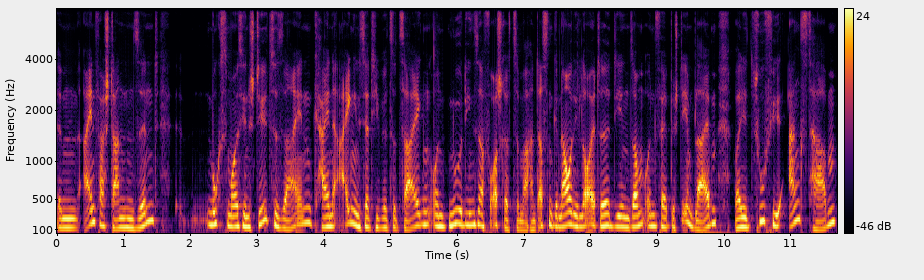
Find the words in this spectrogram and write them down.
ähm, einverstanden sind, mucksmäuschen still zu sein, keine Eigeninitiative zu zeigen und nur Dienst nach Vorschrift zu machen. Das sind genau die Leute, die in so einem Umfeld bestehen bleiben, weil die zu viel Angst haben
